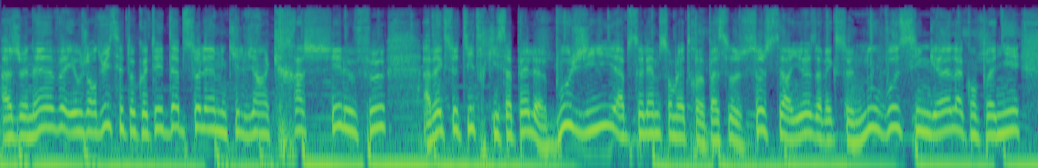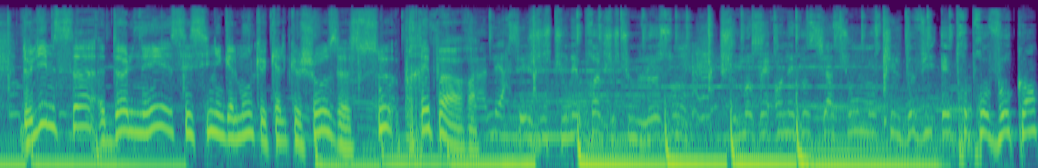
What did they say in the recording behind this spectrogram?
à Genève. Et aujourd'hui, c'est aux côtés d'Absolem qu'il vient cracher le feu avec ce titre qui s'appelle Bougie. Absolem semble être passé aux choses sérieuses avec ce nouveau single accompagné de l'IMSA Dolné. C'est signe également que quelque chose se prépare. C'est juste une épreuve, juste une leçon. Je suis mauvais en négociation, mon style de vie est trop provoquant.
